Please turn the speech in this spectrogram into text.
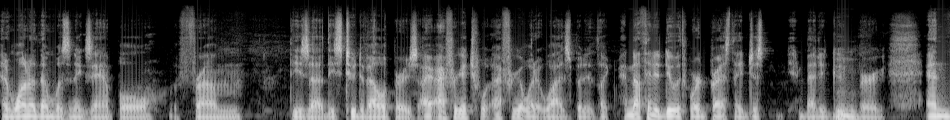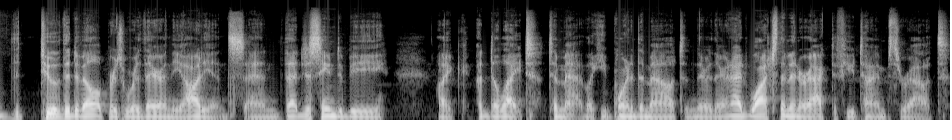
and one of them was an example from these uh, these two developers. I, I forget I forget what it was, but it like had nothing to do with WordPress. They just embedded hmm. Gutenberg, mm. and the two of the developers were there in the audience, and that just seemed to be like a delight to Matt. Like he pointed them out, and they're there, and I'd watched them interact a few times throughout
